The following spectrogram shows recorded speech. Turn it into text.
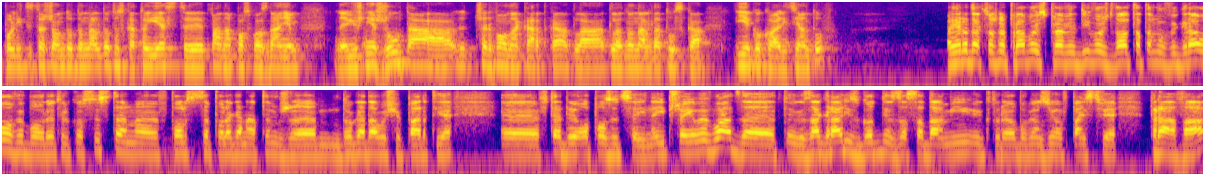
polityce rządu Donalda Tuska. To jest pana posła zdaniem już nie żółta, a czerwona kartka dla, dla Donalda Tuska i jego koalicjantów? Panie redaktorze, Prawo i Sprawiedliwość dwa lata temu wygrało wybory, tylko system e, w Polsce polega na tym, że dogadały się partie e, wtedy opozycyjne i przejęły władzę. Zagrali zgodnie z zasadami, które obowiązują w państwie prawa.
